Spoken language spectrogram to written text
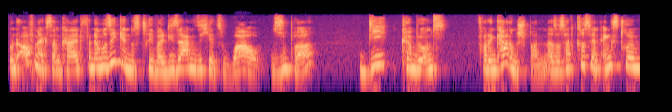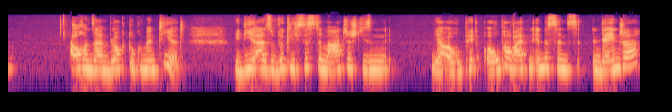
und Aufmerksamkeit von der Musikindustrie, weil die sagen sich jetzt, wow, super, die können wir uns vor den Karren spannen. Also das hat Christian Engström auch in seinem Blog dokumentiert, wie die also wirklich systematisch diesen ja, Europä europaweiten Innocence in Danger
